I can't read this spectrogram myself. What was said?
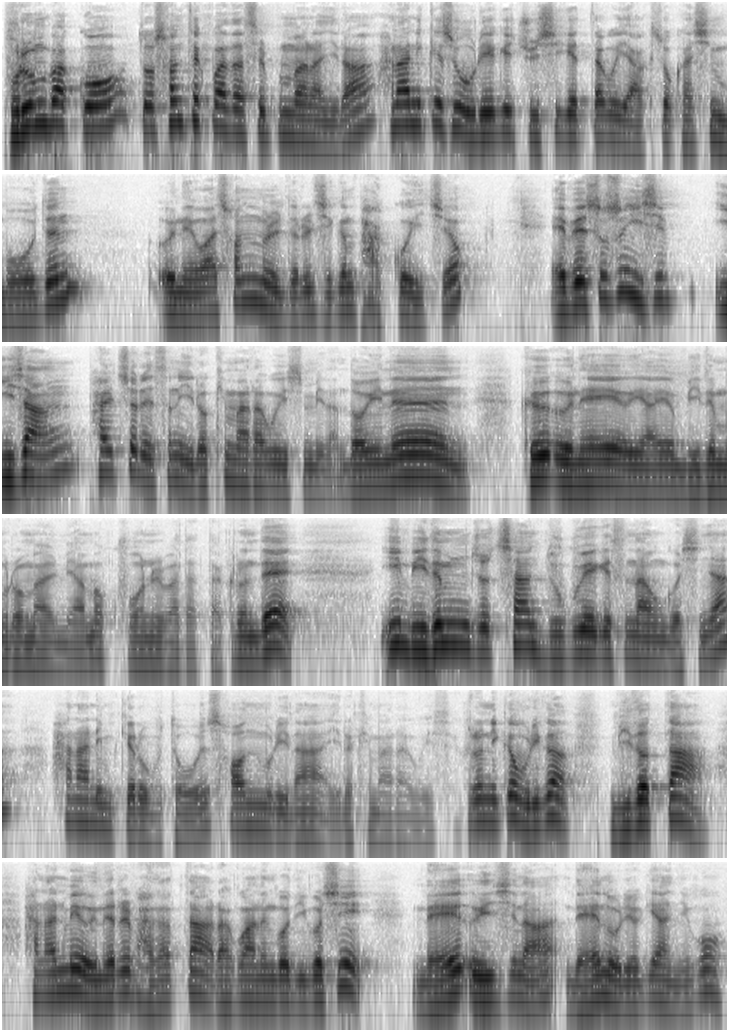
부름받고 또 선택받았을 뿐만 아니라 하나님께서 우리에게 주시겠다고 약속하신 모든 은혜와 선물들을 지금 받고 있죠. 에베소서 22장 8절에서는 이렇게 말하고 있습니다. 너희는 그 은혜에 의하여 믿음으로 말미암아 구원을 받았다. 그런데 이 믿음조차 누구에게서 나온 것이냐? 하나님께로부터 온 선물이다. 이렇게 말하고 있어요. 그러니까 우리가 믿었다. 하나님의 은혜를 받았다라고 하는 것 이것이 내 의지나 내 노력이 아니고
